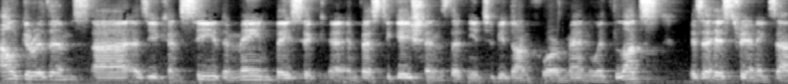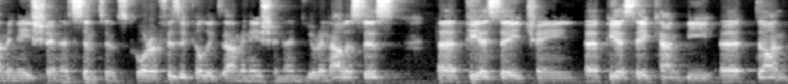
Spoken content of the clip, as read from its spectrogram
algorithms, uh, as you can see, the main basic investigations that need to be done for men with LUTS is a history and examination, a symptom score, a physical examination, and urinalysis. Uh, PSA chain, uh, PSA can be uh, done,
